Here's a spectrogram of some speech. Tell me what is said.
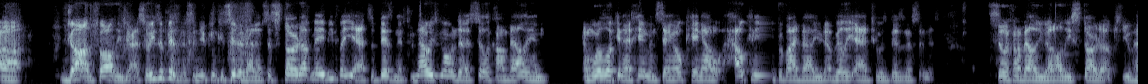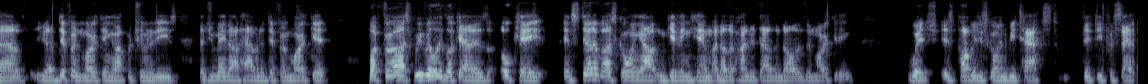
uh, jobs for all these guys. So he's a business, and you can consider that. It's a startup, maybe, but yeah, it's a business. But now he's going to Silicon Valley, and and we're looking at him and saying, okay, now how can he provide value to really add to his business in this? Silicon Valley, you got all these startups. You have you have different marketing opportunities that you may not have in a different market. But for us, we really look at it as okay. instead of us going out and getting him another hundred thousand dollars in marketing, which is probably just going to be taxed fifty percent,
